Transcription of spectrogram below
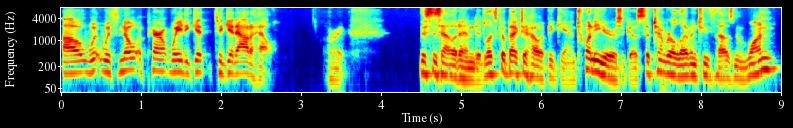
uh, with, with no apparent way to get to get out of hell. All right. This is how it ended. Let's go back to how it began. 20 years ago, September 11, 2001,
